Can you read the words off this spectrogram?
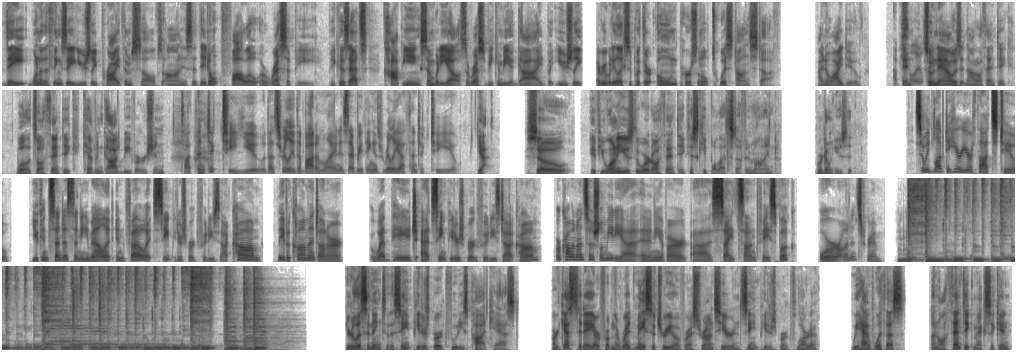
they one of the things they usually pride themselves on is that they don't follow a recipe because that's copying somebody else. A recipe can be a guide, but usually everybody likes to put their own personal twist on stuff. I know I do. Absolutely. And so now is it not authentic? Well, it's authentic Kevin Godby version. it's authentic to you. That's really the bottom line is everything is really authentic to you. Yeah. So if you want to use the word authentic, just keep all that stuff in mind or don't use it. So we'd love to hear your thoughts too. You can send us an email at info at stpetersburgfoodies.com, leave a comment on our webpage at stpetersburgfoodies.com, or comment on social media at any of our uh, sites on Facebook or on Instagram. You're listening to the St. Petersburg Foodies Podcast. Our guests today are from the Red Mesa trio of restaurants here in St. Petersburg, Florida. We have with us an authentic Mexican,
